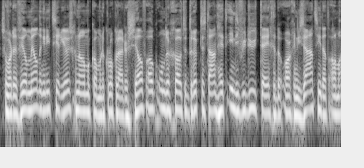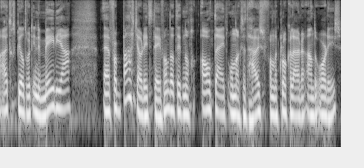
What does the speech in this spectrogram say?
Zo worden veel meldingen niet serieus genomen. Komen de klokkenluiders zelf ook onder grote druk te staan. Het individu tegen de organisatie, dat allemaal uitgespeeld wordt in de media. Uh, verbaast jou dit, Stefan, dat dit nog altijd, ondanks het huis van de klokkenluider, aan de orde is?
